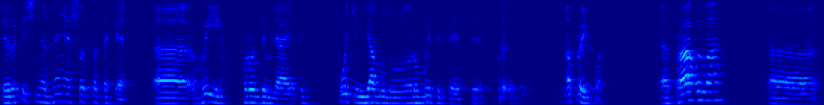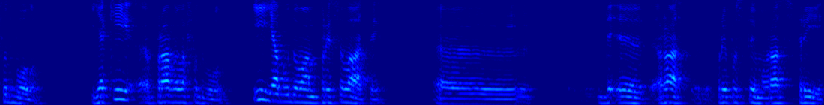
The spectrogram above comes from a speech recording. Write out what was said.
Теоретичне знання, що це таке? Е, ви їх продивляєтесь, потім я буду робити тести. Наприклад, е, правила е, футболу. Які е, правила футболу? І я буду вам присилати е, е, раз, припустимо, раз в три,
